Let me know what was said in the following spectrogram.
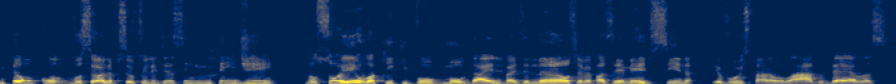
Então, você olha para seu filho e diz assim, entendi. Não sou eu aqui que vou moldar, ele vai dizer, não, você vai fazer medicina. Eu vou estar ao lado delas,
